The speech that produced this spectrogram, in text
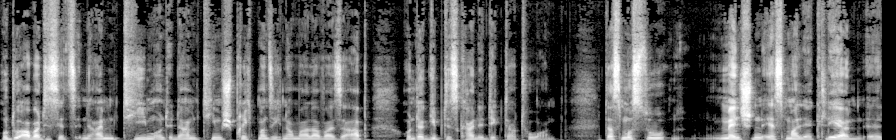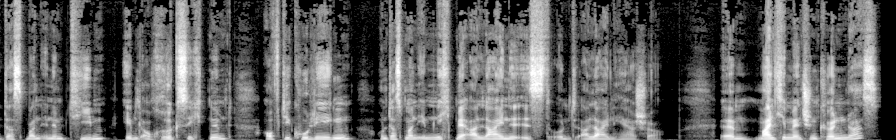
Und du arbeitest jetzt in einem Team und in einem Team spricht man sich normalerweise ab und da gibt es keine Diktatoren. Das musst du Menschen erstmal erklären, äh, dass man in einem Team eben auch Rücksicht nimmt auf die Kollegen und dass man eben nicht mehr alleine ist und Alleinherrscher. Ähm, manche Menschen können das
